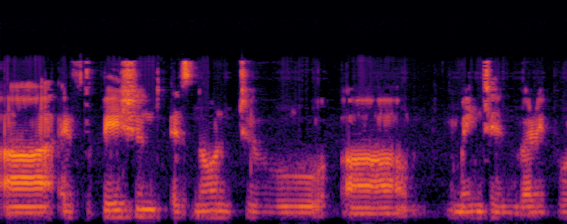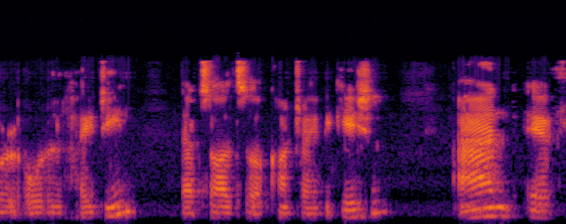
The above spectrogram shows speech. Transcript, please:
Uh, if the patient is known to um, maintain very poor oral hygiene, that's also a contraindication. And if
